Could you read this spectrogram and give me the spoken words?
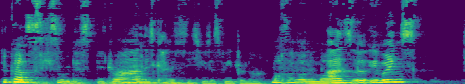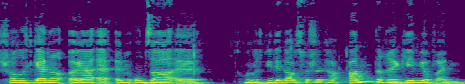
Du kannst es nicht so wie der Speedrunner. Mann, ich kann jetzt nicht wie das Speedrunner. Mach's einfach normal. Also übrigens, schaut euch gerne euer, äh, unser äh, 100 Wiedergaben Special an. Da reagieren wir auf, einen,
